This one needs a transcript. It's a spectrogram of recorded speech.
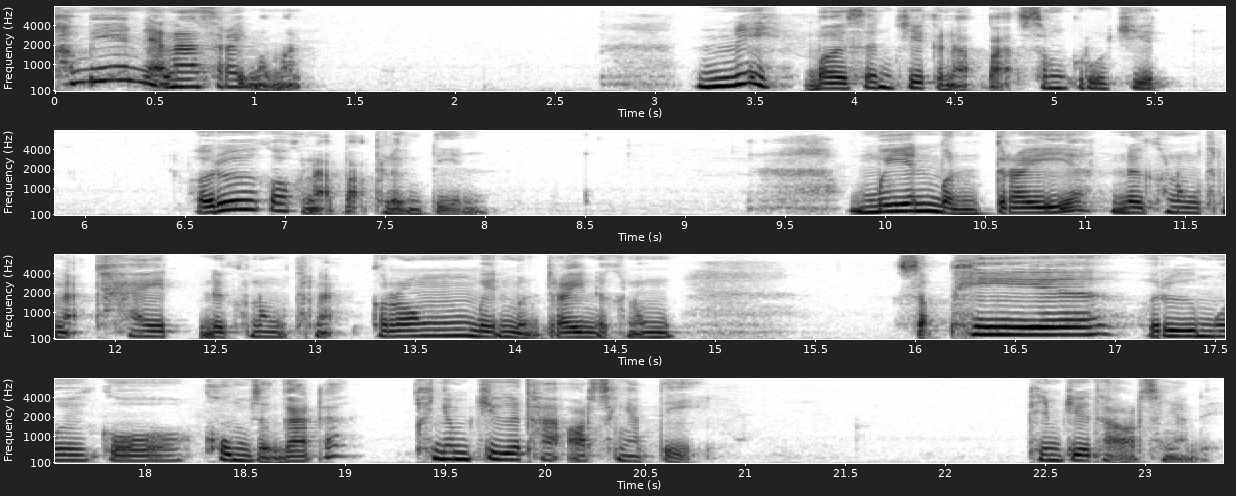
គ្មានអ្នកណាស្រែកមួយម៉ាត់នេះបើសិនជាគណៈបកសង្គ្រោះជាតិឬក៏គណៈបកភ្លើងទៀនមានមន្ត្រី នៅក្នុងថ្នាក់ខេត្តនៅក្នុងថ្នាក់ក្រុង មានមន្ត្រី នៅក្នុងសភាឬមួយក៏ឃុំសង្កាត់ខ្ញុំជឿថាអត់ស្ងាត់ទេខ្ញុំជឿថាអត់ស្ងាត់ទេ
